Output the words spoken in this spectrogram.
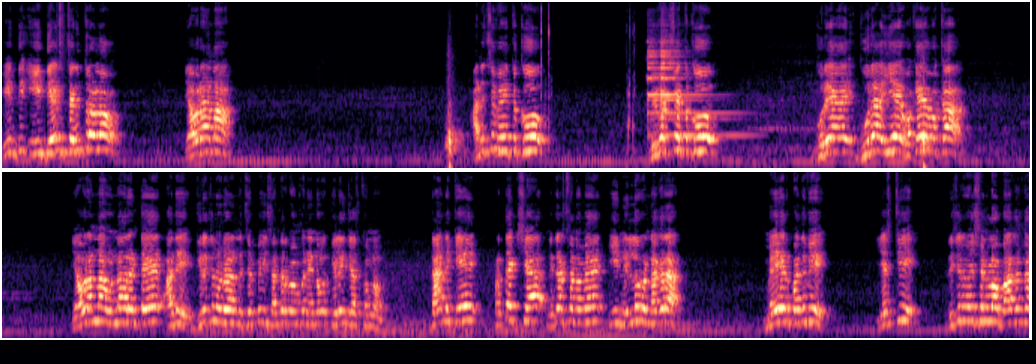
ఈ ఈ దేశ చరిత్రలో ఎవరైనా అణచివేతకు వివక్షతకు గురి గురి అయ్యే ఒకే ఒక ఎవరన్నా ఉన్నారంటే అది గిరిజనుడు అని చెప్పి ఈ సందర్భంగా నేను తెలియజేస్తున్నాను దానికి ప్రత్యక్ష నిదర్శనమే ఈ నెల్లూరు నగర మేయర్ పదవి. ఎస్టీ రిజర్వేషన్లో భాగంగా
